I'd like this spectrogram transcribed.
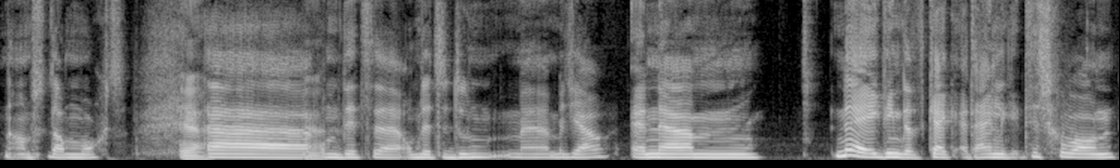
naar Amsterdam mocht. Ja. Uh, ja. Om, dit, uh, om dit te doen met jou. En um, nee, ik denk dat, kijk, uiteindelijk, het is gewoon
